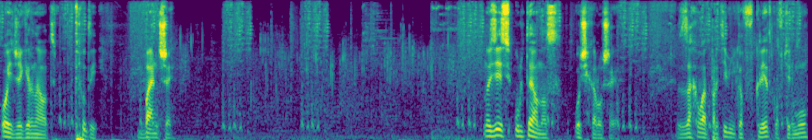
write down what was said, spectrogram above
Ой, Джаггернаут. Фу ты, Банши. Но здесь ульта у нас очень хорошая. Захват противников в клетку, в тюрьму.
